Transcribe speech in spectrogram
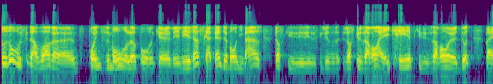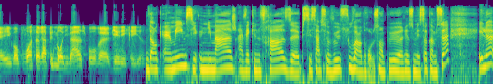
toujours aussi d'avoir euh, une petite pointe d'humour là pour que les, gens se rappellent de mon image lorsqu'ils lorsqu'ils auront à écrire puis qu'ils auront un doute, ben ils vont pouvoir se rappeler de mon image pour euh, bien écrire. Donc, un mime, c'est une image avec une phrase, euh, puis ça se veut souvent drôle. Si on peut euh, résumer ça comme ça. Et là,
